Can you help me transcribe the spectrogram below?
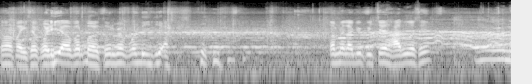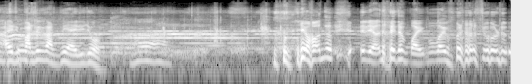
તમારા પૈસા પડી ગયા પર બસો રૂપિયા પડી ગયા. તમને લાગ્યું પિક્ચર સારું હશે? હારી પાર્ટી પાર્ટી આવી જો હા. રહેવા દો રહેવા દો તો પાઇપો પાઇપો ના છોડું.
